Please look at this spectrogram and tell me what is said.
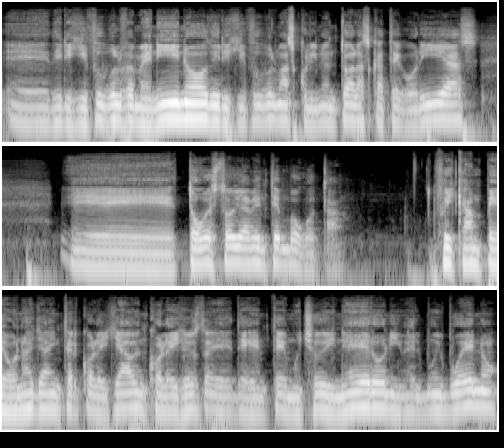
Eh, dirigí fútbol femenino, dirigí fútbol masculino en todas las categorías. Eh, todo esto obviamente en Bogotá. Fui campeón allá intercolegiado en colegios de, de, gente de mucho dinero, nivel muy bueno.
